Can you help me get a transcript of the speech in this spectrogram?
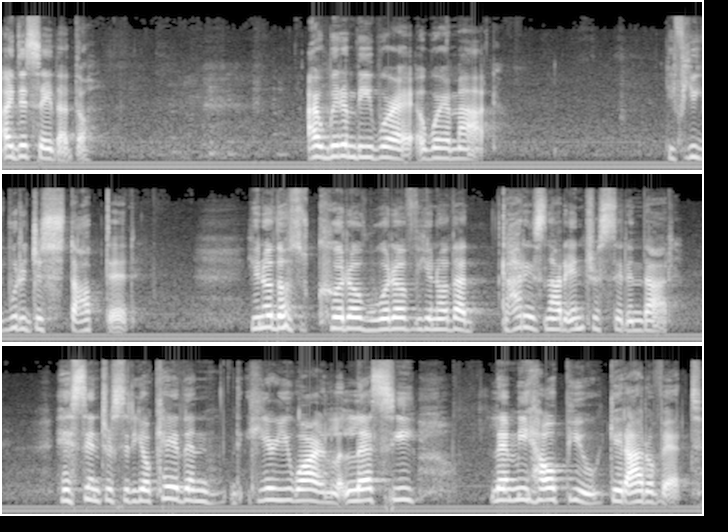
I did say that though. I wouldn't be where, I, where I'm at. If you would have just stopped it. You know, those could have, would have, you know, that God is not interested in that. He's interested, okay, then here you are. Let's see, let me help you get out of it.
